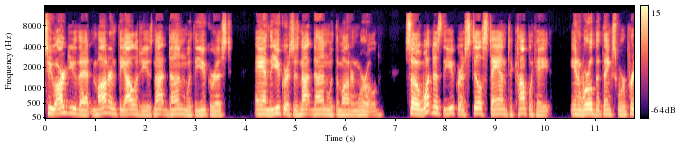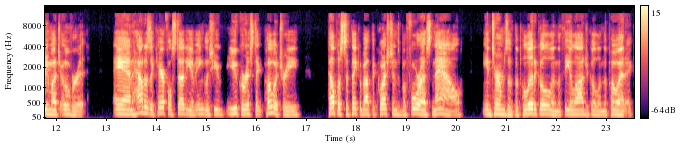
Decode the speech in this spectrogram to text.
to argue that modern theology is not done with the Eucharist and the Eucharist is not done with the modern world. So, what does the Eucharist still stand to complicate in a world that thinks we're pretty much over it? And how does a careful study of English Eucharistic poetry help us to think about the questions before us now in terms of the political and the theological and the poetic?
